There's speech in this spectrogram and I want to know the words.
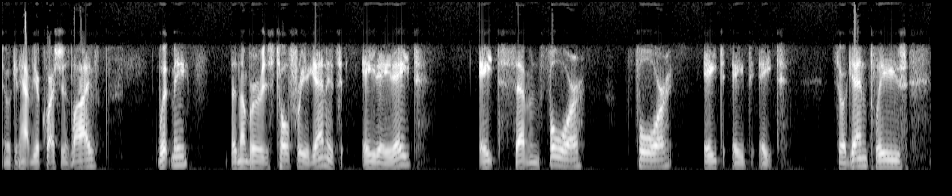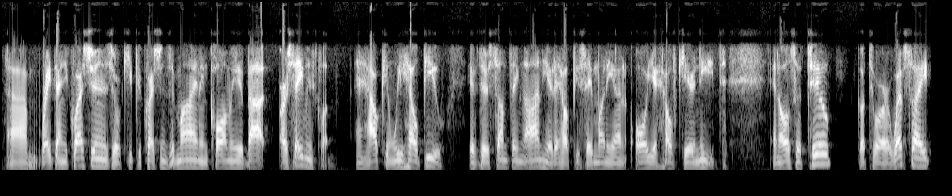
and we can have your questions live with me. The number is toll free again. It's eight eight eight eight seven four four eight eight eight. So again, please um, write down your questions or keep your questions in mind and call me about our savings club and how can we help you if there's something on here to help you save money on all your healthcare needs. And also, too, go to our website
